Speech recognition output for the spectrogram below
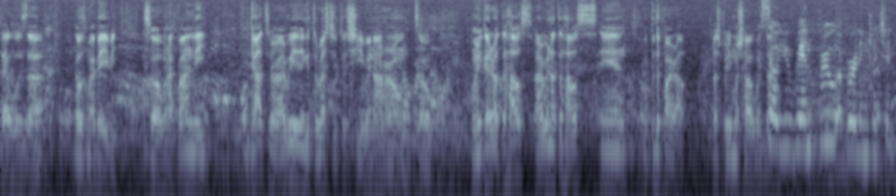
that was uh, that was my baby. So when I finally got to her, I really didn't get to rescue because she ran on her own. So when we got her out the house, I ran out the house and we put the fire out. That's pretty much how it went So down. you ran through a burning kitchen.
